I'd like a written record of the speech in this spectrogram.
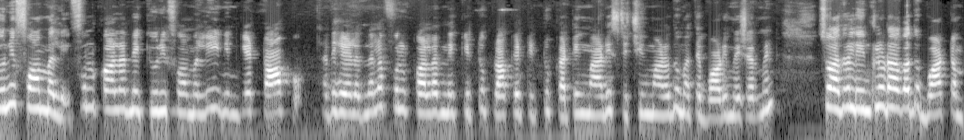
ಯೂನಿಫಾರ್ಮ್ ಅಲ್ಲಿ ಫುಲ್ ಕಾಲರ್ ನೆಕ್ ಯೂನಿಫಾರ್ಮ್ ಅಲ್ಲಿ ನಿಮ್ಗೆ ಟಾಪ್ ಅದು ಹೇಳದ್ನಲ್ಲ ಫುಲ್ ಕಾಲರ್ ನೆಕ್ ಇಟ್ಟು ಪ್ಲಾಕೆಟ್ ಇಟ್ಟು ಕಟಿಂಗ್ ಮಾಡಿ ಸ್ಟಿಚಿಂಗ್ ಮಾಡೋದು ಮತ್ತೆ ಬಾಡಿ ಮೆಷರ್ಮೆಂಟ್ ಸೊ ಅದ್ರಲ್ಲಿ ಇನ್ಕ್ಲೂಡ್ ಆಗೋದು ಬಾಟಮ್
